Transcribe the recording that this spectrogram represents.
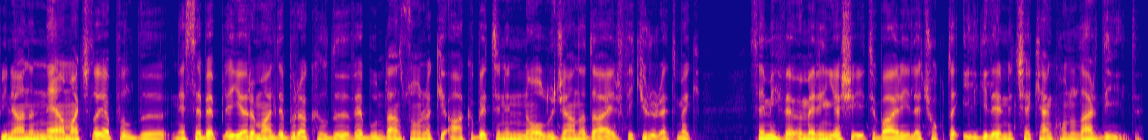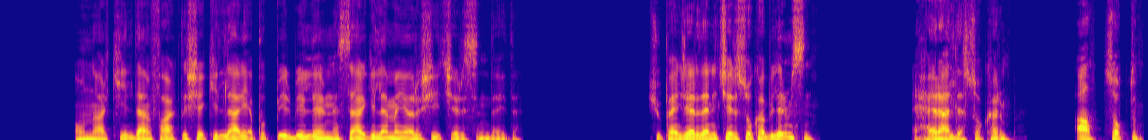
Binanın ne amaçla yapıldığı, ne sebeple yarım halde bırakıldığı ve bundan sonraki akıbetinin ne olacağına dair fikir üretmek, Semih ve Ömer'in yaşı itibariyle çok da ilgilerini çeken konular değildi. Onlar kilden farklı şekiller yapıp birbirlerine sergileme yarışı içerisindeydi. Şu pencereden içeri sokabilir misin? "E, Herhalde sokarım. Al, soktum.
